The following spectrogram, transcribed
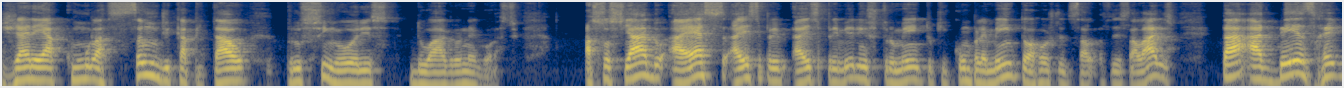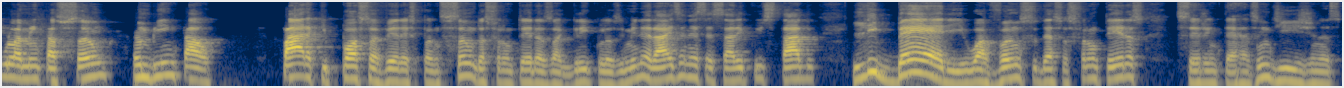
gera acumulação de capital para os senhores do agronegócio. Associado a, essa, a, esse, a esse primeiro instrumento que complementa o arrocho de salários, está a desregulamentação ambiental. Para que possa haver a expansão das fronteiras agrícolas e minerais, é necessário que o Estado libere o avanço dessas fronteiras, seja em terras indígenas,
